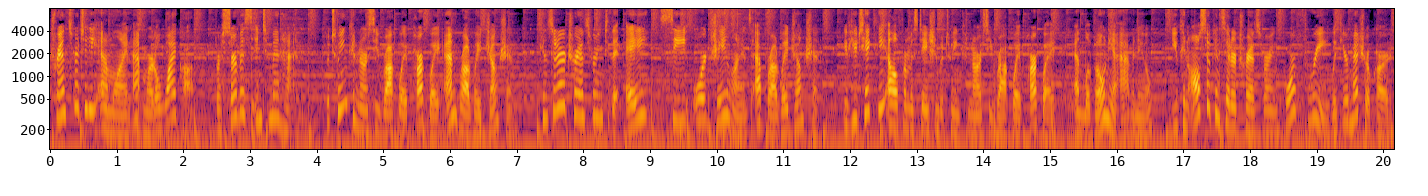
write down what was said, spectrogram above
transfer to the M line at Myrtle Wyckoff for service into Manhattan. Between Canarsie Rockaway Parkway and Broadway Junction, consider transferring to the A, C, or J lines at Broadway Junction. If you take the L from a station between Canarsie Rockaway Parkway and Livonia Avenue, you can also consider transferring for free with your MetroCard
